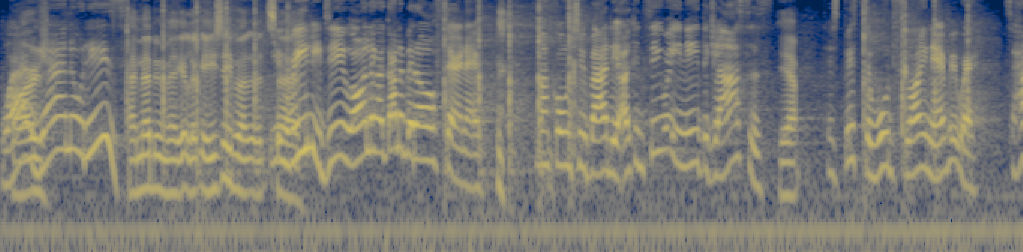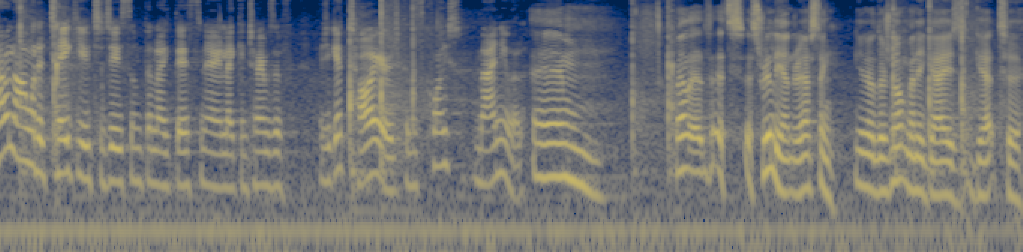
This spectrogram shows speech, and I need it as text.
Wow. Hard. Yeah, no, it is. I maybe make it look easy, but it's. You uh, really do. Oh, look, I got a bit off there now. Not going too badly. I can see why you need the glasses. Yep. There's bits of wood flying everywhere. So how long would it take you to do something like this now? Like in terms of, would you get tired? Because it's quite manual. Um, well, it, it's it's really interesting. You know, there's not many guys get to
